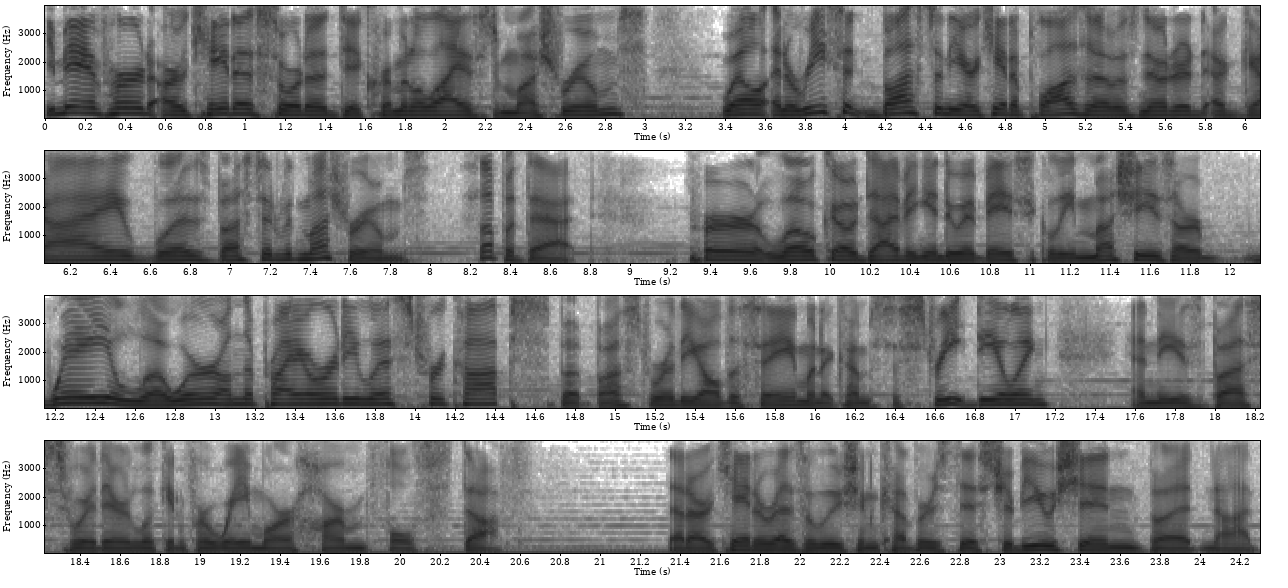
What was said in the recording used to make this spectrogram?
You may have heard Arcata sort of decriminalized mushrooms. Well, in a recent bust in the Arcata Plaza, it was noted a guy was busted with mushrooms. What's up with that? Per Loco diving into it, basically, mushies are way lower on the priority list for cops, but bustworthy all the same when it comes to street dealing, and these busts where they're looking for way more harmful stuff. That Arcata resolution covers distribution, but not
